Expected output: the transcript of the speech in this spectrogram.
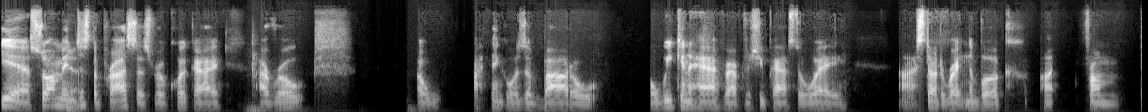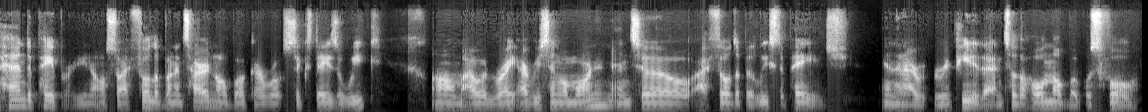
Yeah, so I mean, Yeah. just the process, real quick. I I wrote, a, I think it was about a, a week and a half after she passed away. I started writing the book uh, from pen to paper. You know, so I filled up an entire notebook. I wrote six days a week. Um, I would write every single morning until I filled up at least a page, and then I repeated that until the whole notebook was full.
